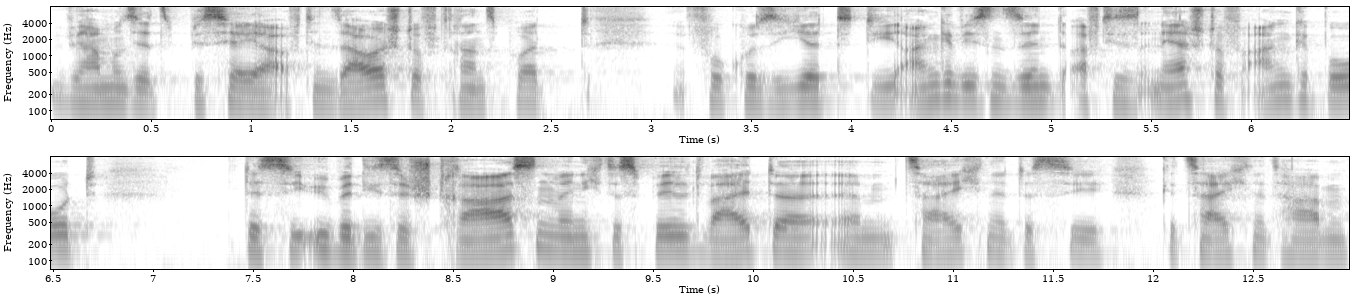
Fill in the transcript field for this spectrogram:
Wir haben uns jetzt bisher ja auf den Sauerstofftransport fokussiert, die angewiesen sind auf dieses Nährstoffangebot, das sie über diese Straßen, wenn ich das Bild weiter ähm, zeichne, das sie gezeichnet haben,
